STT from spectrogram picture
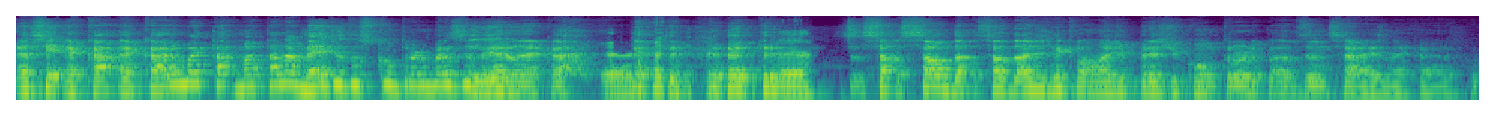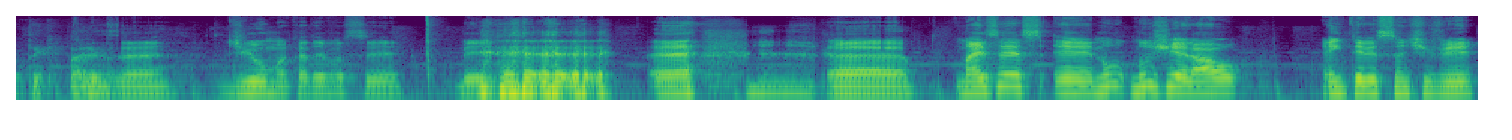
É, assim, é, ca é caro, mas tá, mas tá na média dos controles brasileiros, né, cara? É. é. Saudade, saudade de reclamar de preço de controle a 200 reais, né, cara? Puta que pariu. Pois é. Dilma, cadê você? Beijo. é, é, mas é, é, no, no geral, é interessante ver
